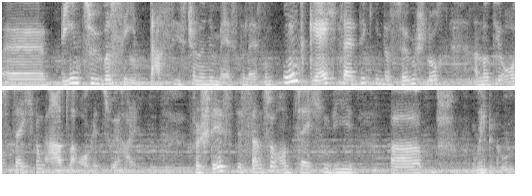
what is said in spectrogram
äh, den zu übersehen, das ist schon eine Meisterleistung und gleichzeitig in derselben Schlucht auch noch die Auszeichnung Adlerauge zu erhalten. Verstehst, das sind so Anzeichen wie äh, Oh, ich bin gut.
